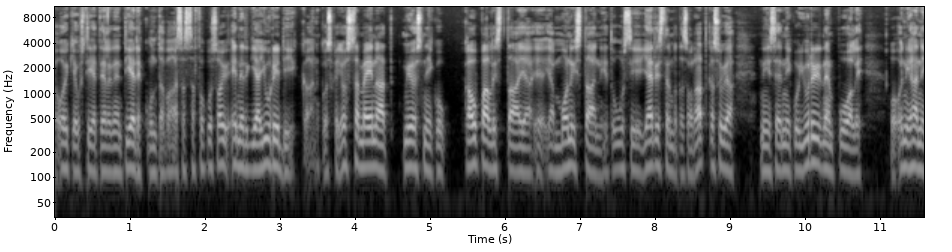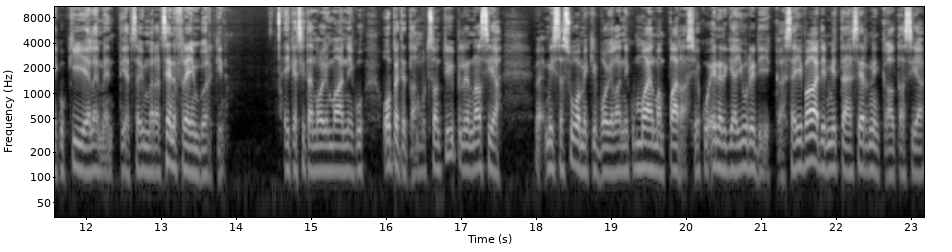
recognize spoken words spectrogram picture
oikeustieteellinen tiedekunta Vaasassa fokusoi energiajuridiikkaan, koska jos sä meinaat myös niin kuin kaupallistaa ja, ja, monistaa niitä uusia järjestelmätason ratkaisuja, niin se niin kuin juridinen puoli on ihan niin kuin key-elementti, että sä ymmärrät sen frameworkin, eikä sitä noin vaan niin kuin opeteta, mutta se on tyypillinen asia, missä Suomikin voi olla niin kuin maailman paras, joku energiajuridiikka. Se ei vaadi mitään CERNin kaltaisia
